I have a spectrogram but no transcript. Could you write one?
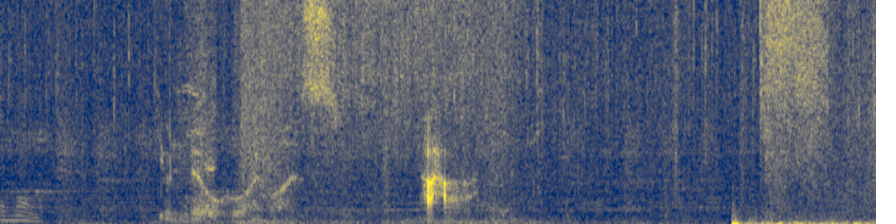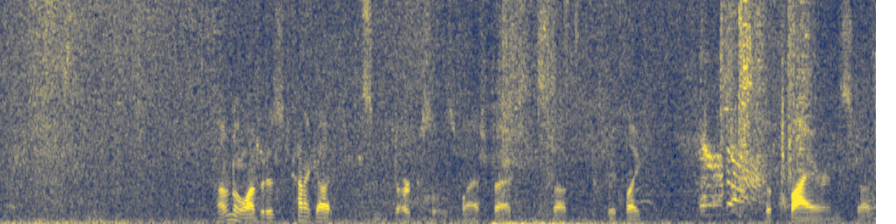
Oh no. You know who I was. Haha. I don't know why, but it's kind of got some Dark Souls flashbacks and stuff with like the fire and stuff.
